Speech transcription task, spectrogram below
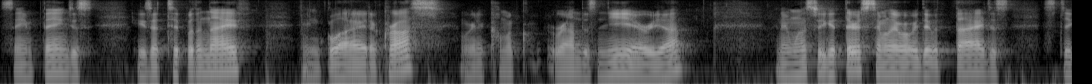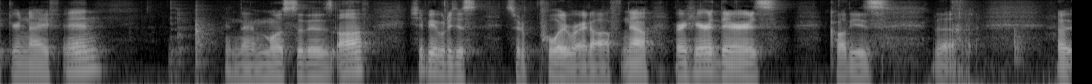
Same thing, just use a tip of the knife and glide across. We're gonna come around this knee area. And then once we get there, similar to what we did with thigh, just stick your knife in. And then most of this is off. You should be able to just sort of pull it right off. Now, right here, there's, call these the, uh,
